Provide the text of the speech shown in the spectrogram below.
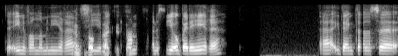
Op de een of andere manier. Hè? Dat zie je bij de dames, maar dat zie je ook bij de heren. Ik denk dat ze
